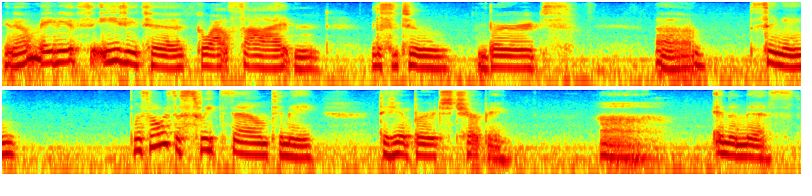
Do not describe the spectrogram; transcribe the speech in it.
You know, maybe it's easy to go outside and listen to birds uh, singing. It's always a sweet sound to me to hear birds chirping uh, in the mist.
